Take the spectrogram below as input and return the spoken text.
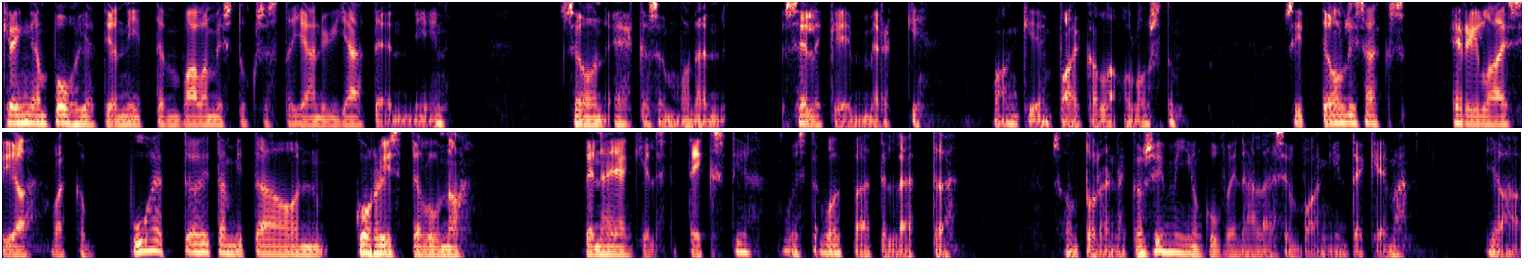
Kengän pohjat ja niiden valmistuksesta jäänyt jäte, niin se on ehkä semmoinen selkein merkki vankien paikalla olosta. Sitten on lisäksi erilaisia vaikka puhetöitä, mitä on koristeluna venäjänkielistä tekstiä, mistä voi päätellä, että se on todennäköisimmin jonkun venäläisen vangin tekemä. Ja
